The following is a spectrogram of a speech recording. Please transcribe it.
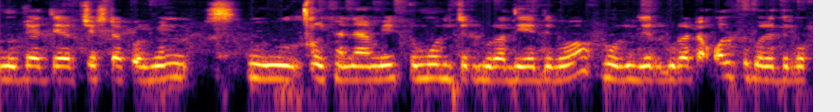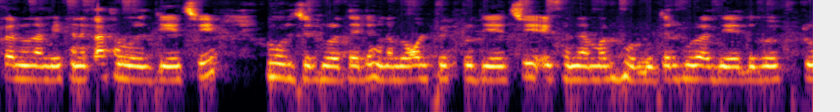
অনুযায়ী দেওয়ার চেষ্টা করবেন। এখানে আমি একটু মরিচের গুঁড়া দিয়ে দেবো। মরিচের গুঁড়াটা অল্প করে দেবো কেননা আমি এখানে কাঁচামরিচ দিয়েছি। মরিচের গুঁড়া দিয়ে এখন আমি অল্প একটু দিয়েছি। এখানে আমার হলুদের গুঁড়া দিয়ে দেবো একটু।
